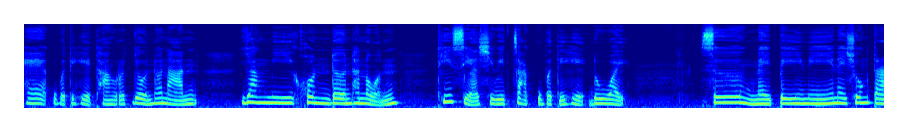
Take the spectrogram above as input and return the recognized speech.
แค่อุบัติเหตุทางรถยนต์เท่านั้น ยังมีคนเดินถนนที่เสียชีวิตจากอุบัติเหตุด้วย ซึ่งในปีนี้ในช่วงไตร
